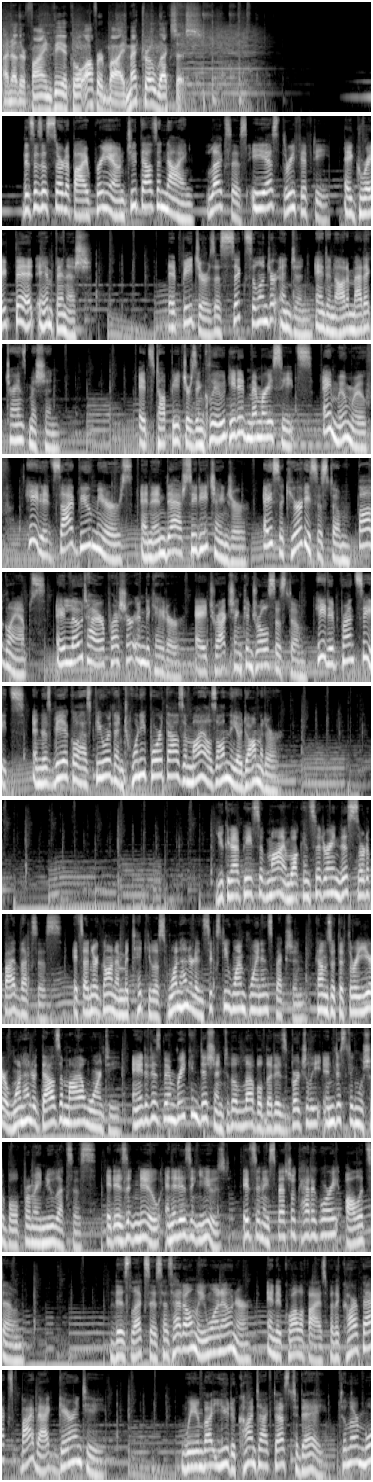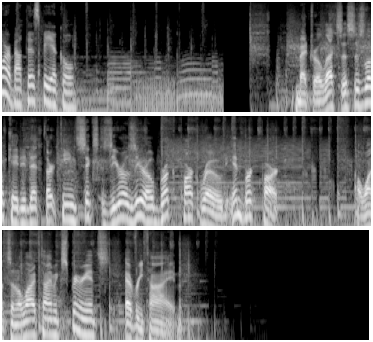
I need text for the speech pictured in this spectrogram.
Another fine vehicle offered by Metro Lexus. This is a certified pre-owned 2009 Lexus ES350, a great fit and finish. It features a six-cylinder engine and an automatic transmission. Its top features include heated memory seats, a moonroof, heated side view mirrors, an in-dash CD changer, a security system, fog lamps, a low tire pressure indicator, a traction control system, heated front seats, and this vehicle has fewer than 24,000 miles on the odometer. You can have peace of mind while considering this certified Lexus. It's undergone a meticulous 161-point inspection, comes with a 3-year, 100,000-mile warranty, and it has been reconditioned to the level that is virtually indistinguishable from a new Lexus. It isn't new and it isn't used. It's in a special category all its own. This Lexus has had only one owner, and it qualifies for the Carfax buyback guarantee. We invite you to contact us today to learn more about this vehicle. Metro Lexus is located at 13600 Brook Park Road in Brook Park. A once in a lifetime experience every time.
